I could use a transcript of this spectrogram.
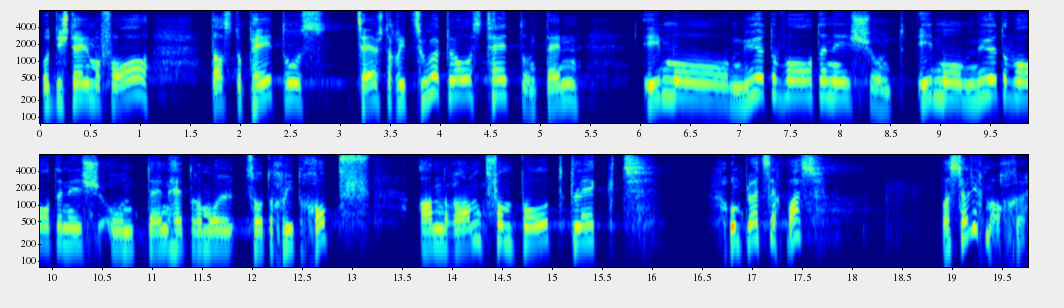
Und ich stelle mir vor, dass der Petrus zuerst ein bisschen zugelost hat und dann immer müder geworden ist und immer müder geworden ist und dann hat er mal so ein bisschen den Kopf an den Rand vom Boot gelegt Und plötzlich, was? Was soll ich machen?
